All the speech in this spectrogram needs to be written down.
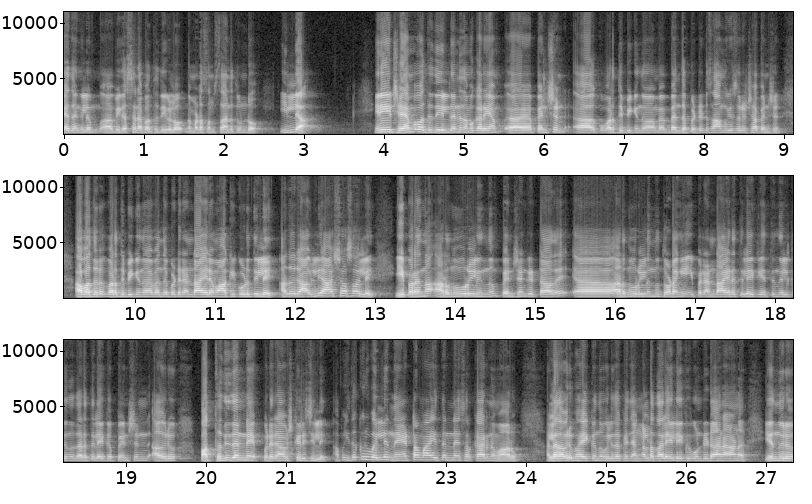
ഏതെങ്കിലും വികസന പദ്ധതികളോ നമ്മുടെ സംസ്ഥാനത്തുണ്ടോ? ഇല്ല. ഇനി ഈ ക്ഷേമ പദ്ധതിയിൽ തന്നെ നമുക്കറിയാം പെൻഷൻ വർദ്ധിപ്പിക്കുന്നതുമായി ബന്ധപ്പെട്ടിട്ട് സാമൂഹ്യ സുരക്ഷാ പെൻഷൻ. അപ്പോൾ അത് വർദ്ധിപ്പിക്കുന്നതുമായി ബന്ധപ്പെട്ട് രണ്ടായിരം ആക്കി കൊടുത്തില്ലേ? അതൊരു വലിയ ആശ്വാസമല്ലേ? ഈ പറയുന്ന അറുന്നൂറിൽ നിന്നും പെൻഷൻ കിട്ടാതെ അറുന്നൂറിൽ നിന്ന് തുടങ്ങി ഇപ്പോൾ രണ്ടായിരത്തിലേക്ക് എത്തി നിൽക്കുന്ന തരത്തിലേക്ക് പെൻഷൻ ആ ഒരു പദ്ധതി തന്നെ പുനരാവിഷ്കരിച്ചില്ലേ? അപ്പോൾ ഇതൊക്കെ ഒരു വലിയ നേട്ടമായി തന്നെ സർക്കാരിന് മാറും. അല്ലാതെ അവർ ഭയക്കുന്ന പോലെ ഇതൊക്കെ ഞങ്ങളുടെ തലയിലേക്ക് കൊണ്ടിടാനാണ് എന്നൊരു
